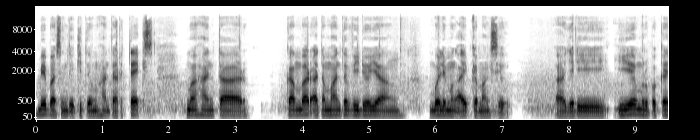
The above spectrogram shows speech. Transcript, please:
bebas untuk kita menghantar teks, menghantar gambar atau menghantar video yang boleh mengaibkan mangsa. Uh, jadi ia merupakan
